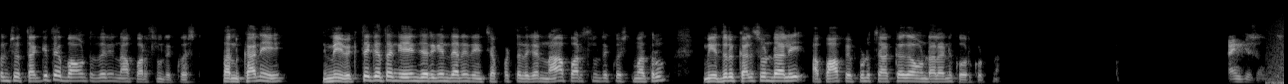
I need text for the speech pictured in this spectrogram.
కొంచెం తగ్గితే బాగుంటుందని నా పర్సనల్ రిక్వెస్ట్ తను కానీ మీ వ్యక్తిగతంగా ఏం జరిగిందని నేను చెప్పట్లేదు కానీ నా పర్సనల్ రిక్వెస్ట్ మాత్రం మీ ఇద్దరు కలిసి ఉండాలి ఆ పాప ఎప్పుడు చక్కగా ఉండాలని కోరుకుంటున్నాను థ్యాంక్ యూ సో మచ్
